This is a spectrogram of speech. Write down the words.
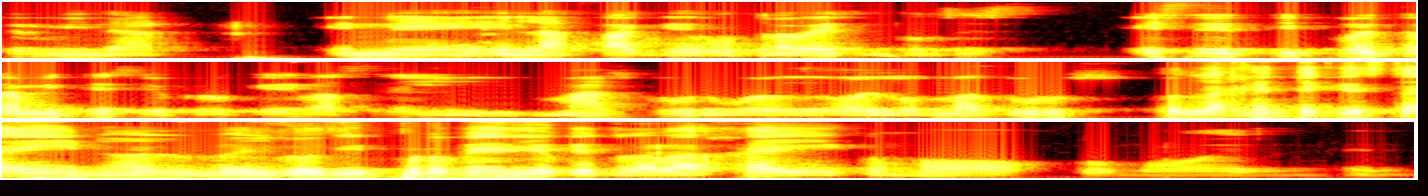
terminar en, eh, en la FAC otra vez. Entonces, ese tipo de trámites yo creo que va a ser el más duro, o de los más duros. Pues la gente que está ahí, ¿no? El, el godín promedio que trabaja ahí como, como en, en-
